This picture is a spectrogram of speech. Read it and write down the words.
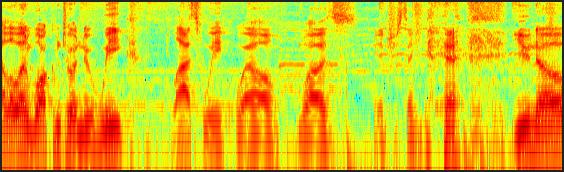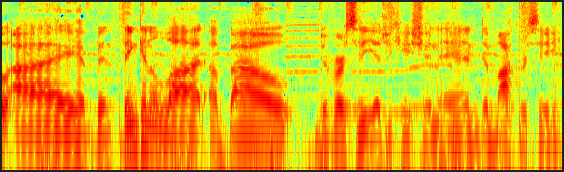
Hello and welcome to a new week. Last week, well, was interesting. you know, I have been thinking a lot about diversity education and democracy.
